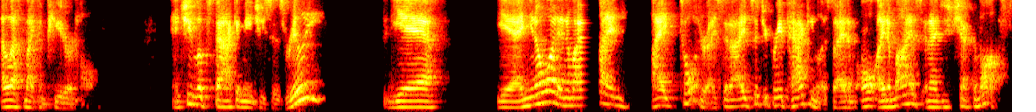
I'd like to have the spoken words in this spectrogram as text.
I left my computer at home. And she looks back at me and she says, Really? Yeah. Yeah. And you know what? And in my mind, I told her, I said, I had such a great packing list. I had them all itemized and I just checked them off.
